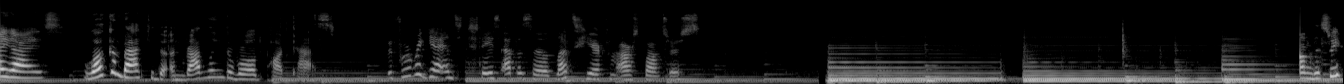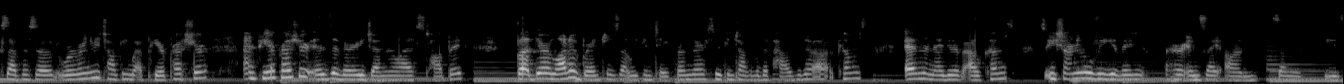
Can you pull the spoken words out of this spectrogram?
Hi, guys. Welcome back to the Unraveling the World podcast. Before we get into today's episode, let's hear from our sponsors. On this week's episode, we're going to be talking about peer pressure, and peer pressure is a very generalized topic, but there are a lot of branches that we can take from there. So we can talk about the positive outcomes and the negative outcomes. So Ishani will be giving her insight on some of these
